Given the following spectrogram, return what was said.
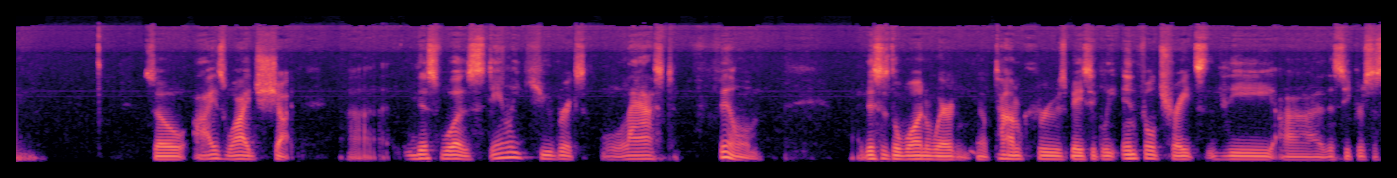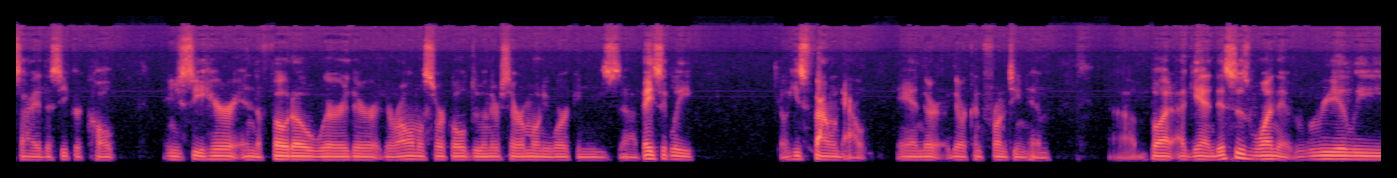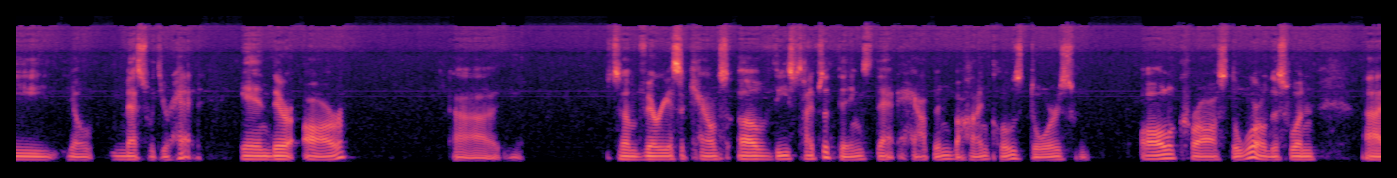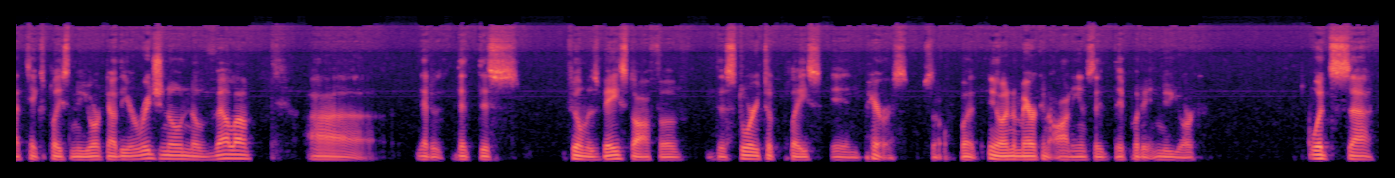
So, Eyes Wide Shut. Uh, this was Stanley Kubrick's last film. This is the one where you know, Tom Cruise basically infiltrates the uh, the secret society, the secret cult, and you see here in the photo where they're they're all in a circle doing their ceremony work, and he's uh, basically you know, he's found out, and they're they're confronting him. Uh, but again, this is one that really you know mess with your head, and there are uh, some various accounts of these types of things that happen behind closed doors all across the world. This one uh, takes place in New York. Now, the original novella uh, that that this film is based off of, the story took place in Paris. So, but you know, an American audience, they they put it in New York. What's uh,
